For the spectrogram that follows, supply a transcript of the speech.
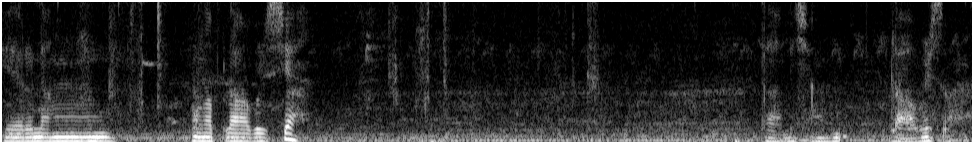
Meron ng mga flowers siya. Dami siyang flowers oh.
